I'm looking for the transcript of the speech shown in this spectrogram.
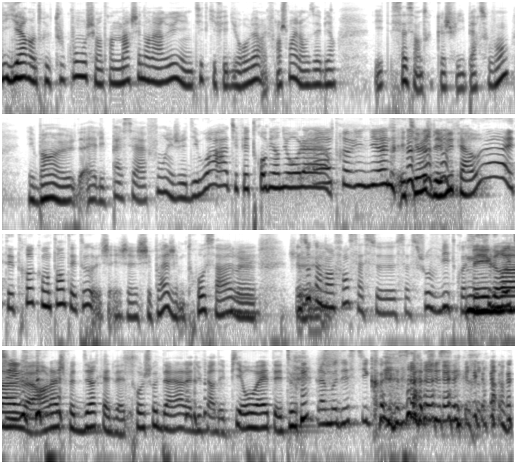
hier un truc tout con je suis en train de marcher dans la rue il y a une petite qui fait du roller et franchement elle en faisait bien et ça c'est un truc que je fais hyper souvent et ben euh, elle est passée à fond et je lui ai dit waouh tu fais trop bien du roller Ah, trop mignonne. et tu vois je l'ai vu faire ouais était trop contente et tout je, je, je sais pas j'aime trop ça je- Ouais. je- Surtout qu'un enfant, ça se, ça se chauffe vite, quoi. mais si le grave alors là je peux te dire qu'elle devait être trop chaude derrière elle a dû faire des pirouettes et tout La modestie connaisse pas, tu sais. Grave.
